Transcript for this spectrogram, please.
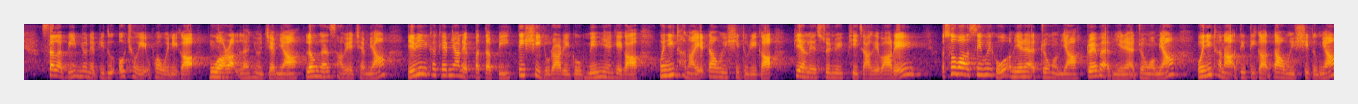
။ဆက်လက်ပြီးမြို့နယ်ပြည်သူအုပ်ချုပ်ရေးအဖွဲ့ဝင်တွေကမူဝါဒလမ်းညွှန်ချက်များလုပ်ငန်းဆောင်ရွက်ချက်များမြေပြင်အခက်အခဲများနဲ့ပတ်သက်ပြီးသိရှိလိုတာတွေကိုမေးမြန်းခဲ့ကဝန်ကြီးဌာနရဲ့တာဝန်ရှိသူတွေကပြန်လည်ဆွေးနွေးဖြေကြားခဲ့ပါတယ်။အဆိုပါအစည်းအဝေးကိုအမြဲတမ်းအတွင်းဝင်များတွဲဘက်အမြဲတမ်းအတွင်းဝင်များ ဝန်ကြီးဌာနအသီးသီးကတာဝန်ရှိသူများ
